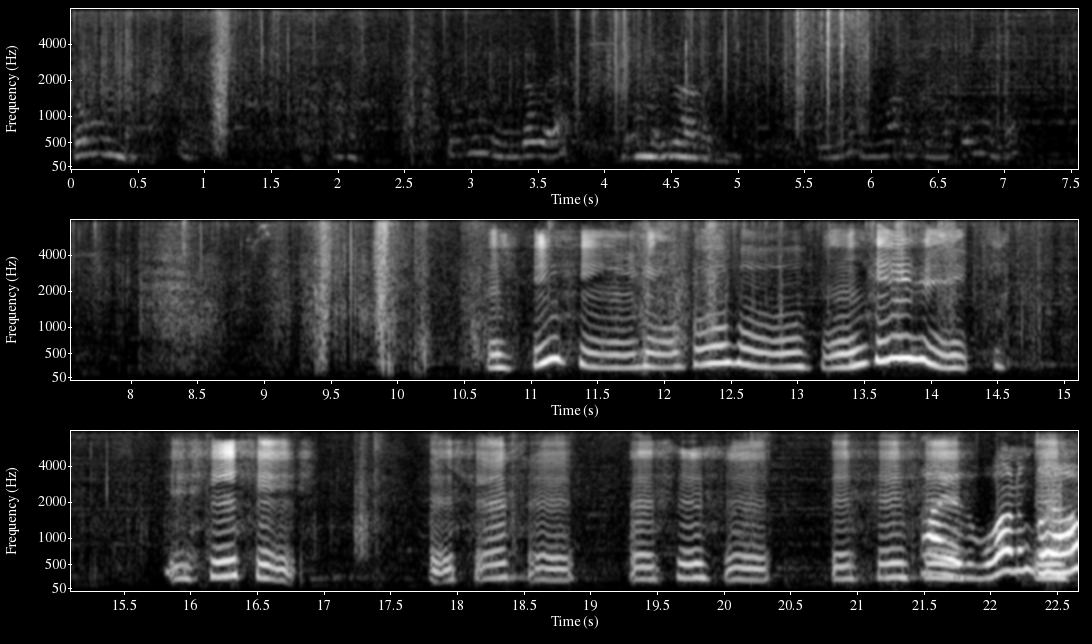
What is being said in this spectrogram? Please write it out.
똥이나. 근데 왜? 엄마 일어나다 있나? 아, 얘도 뭐 하는 거야?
